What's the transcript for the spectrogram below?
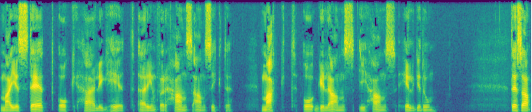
Majestät och härlighet är inför hans ansikte, makt och glans i hans helgedom. Dessa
